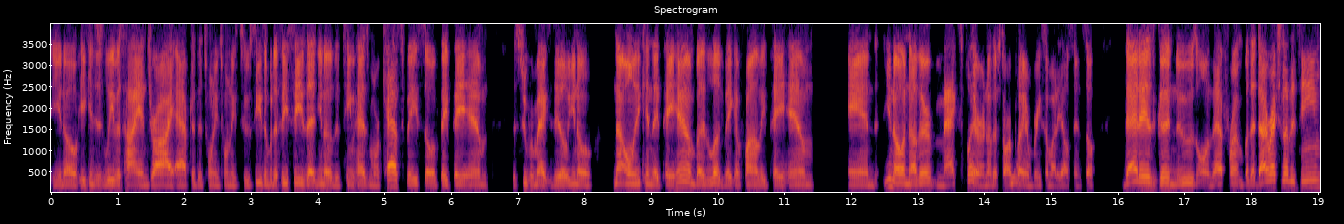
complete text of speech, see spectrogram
you know, he can just leave us high and dry after the 2022 season. But if he sees that, you know, the team has more cap space, so if they pay him the supermax deal, you know, not only can they pay him, but look, they can finally pay him and, you know, another max player, another star player, and bring somebody else in. So that is good news on that front. But the direction of the team,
